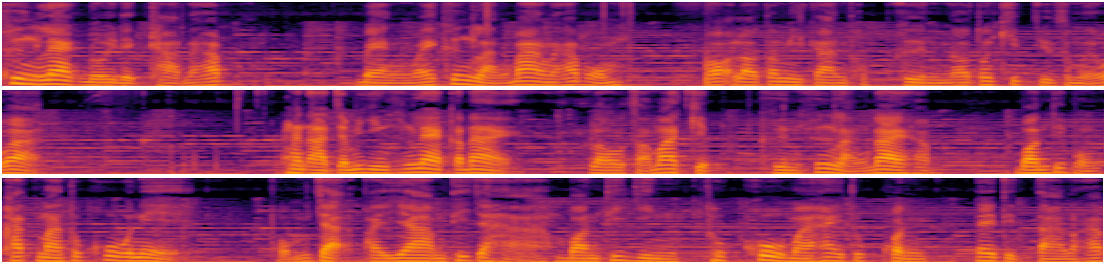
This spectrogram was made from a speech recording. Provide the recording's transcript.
ครึ่งแรกโดยเด็ดขาดนะครับ แบ่งไว้ครึ่งหลังบ้างนะครับ ผม เพราะเราต้องมีการทบคืน เราต้องคิดอยู่เสมอว่า มันอาจจะไม่ยิงครึ่งแรกก็ได้ เราสามารถเก็บคืนครึ่งหลังได้ครับ บอลที่ผมคัดมาทุกคู่นี่ ผมจะพยายามที่จะหาบอลที่ยิงทุกคู่มาให้ทุกคนได้ติดตามนะครับ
